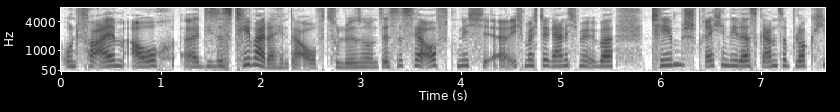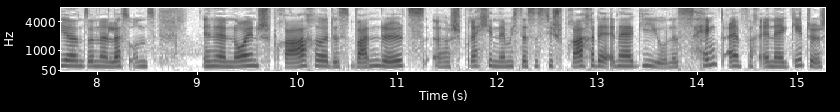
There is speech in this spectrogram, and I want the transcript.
und vor allem auch äh, dieses Thema dahinter aufzulösen. Und es ist ja oft nicht, äh, ich möchte gar nicht mehr über Themen sprechen, die das Ganze blockieren, sondern lass uns in der neuen Sprache des Wandels äh, sprechen, nämlich das ist die Sprache der Energie. Und es hängt einfach energetisch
